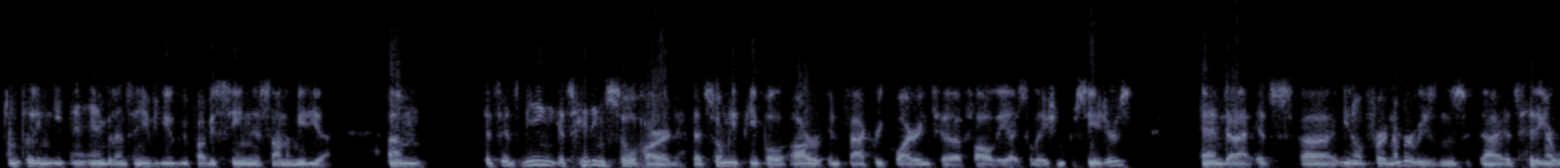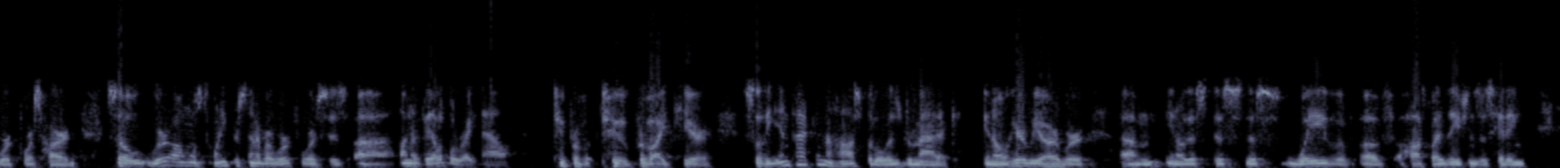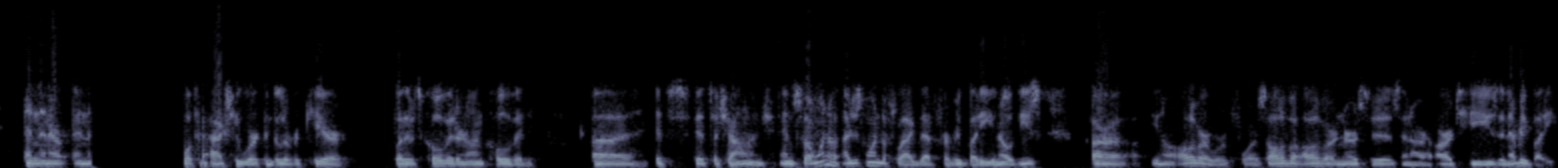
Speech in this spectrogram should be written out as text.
including ambulance, and you've, you've probably seen this on the media. Um, it's it's being it's hitting so hard that so many people are in fact requiring to follow the isolation procedures and uh, it's uh, you know for a number of reasons uh, it's hitting our workforce hard. So we're almost 20% of our workforce is uh, unavailable right now to prov- to provide care. So the impact in the hospital is dramatic. You know, here we are, where um, you know this this this wave of, of hospitalizations is hitting, and then our and able to actually work and deliver care, whether it's COVID or non-COVID. uh, it's it's a challenge. And so I want to I just wanted to flag that for everybody. You know, these are you know all of our workforce, all of our, all of our nurses and our RTs and everybody.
